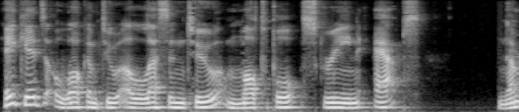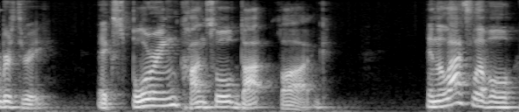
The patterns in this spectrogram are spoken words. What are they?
Hey kids, welcome to a lesson two, multiple screen apps. Number three, exploring console.log. In the last level,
